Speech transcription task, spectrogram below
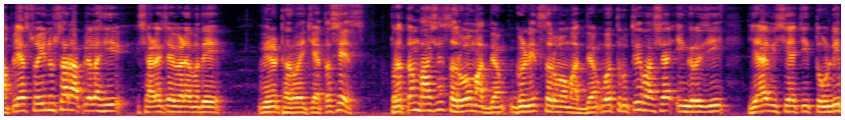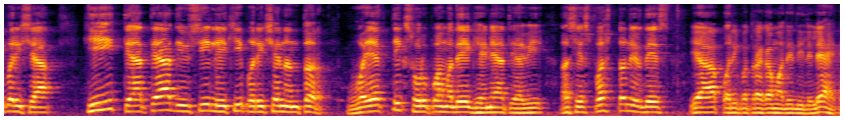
आपल्या सोयीनुसार आपल्याला ही शाळेच्या वेळेमध्ये वेळ ठरवायची आहे. तसेच प्रथम भाषा सर्व माध्यम गणित सर्व माध्यम व तृतीय भाषा इंग्रजी या विषयाची तोंडी परीक्षा ही त्या त्या दिवशी लेखी परीक्षेनंतर वैयक्तिक स्वरूपामध्ये घेण्यात यावी असे स्पष्ट निर्देश या परिपत्रकामध्ये दिलेले आहेत.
